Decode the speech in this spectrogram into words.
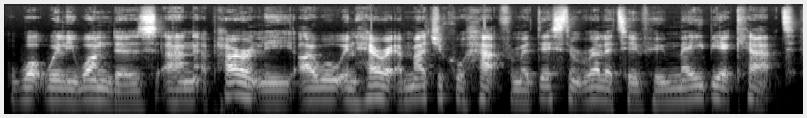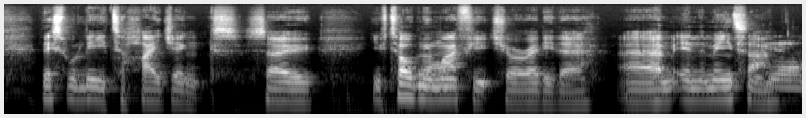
What Willie Wonders, and apparently I will inherit a magical hat from a distant relative who may be a cat. This will lead to hijinks. So you've told me my future already there. Um, in the meantime, yeah,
